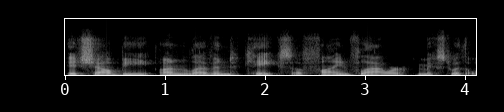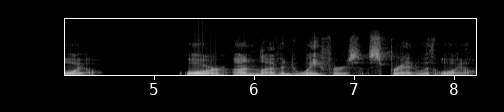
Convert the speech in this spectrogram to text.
it shall be unleavened cakes of fine flour mixed with oil, or unleavened wafers spread with oil.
